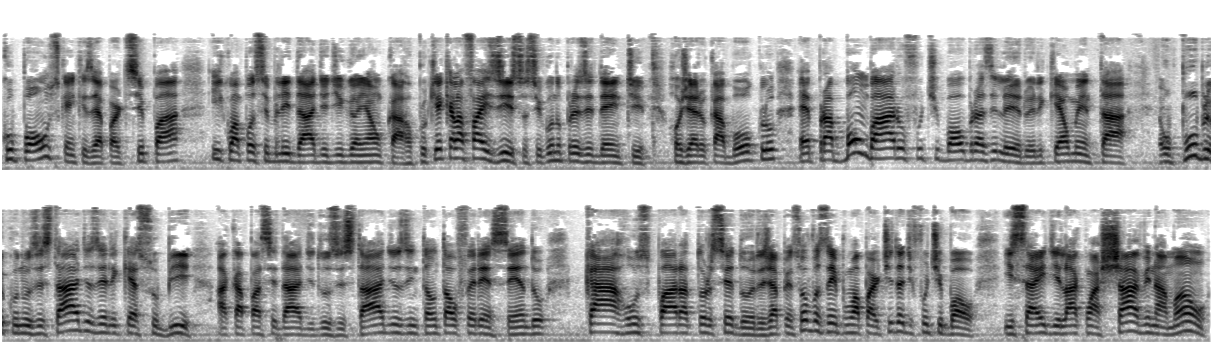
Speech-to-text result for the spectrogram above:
cupons, quem quiser participar, e com a possibilidade de ganhar um carro. Por que, que ela faz isso? Segundo o presidente Rogério Caboclo, é para bombar o futebol brasileiro. Ele quer aumentar o público nos estádios, ele quer subir a capacidade dos estádios, então está oferecendo carros para torcedores. Já pensou você ir para uma partida de futebol e sair de lá com a chave na mão?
